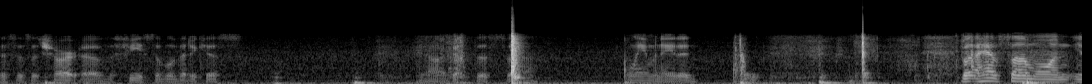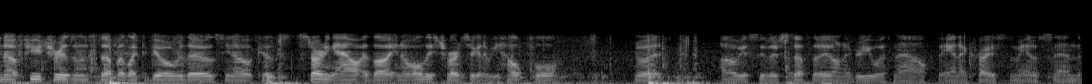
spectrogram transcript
this is a chart of the Feast of Leviticus. You know, I've got this uh, laminated. But I have some on, you know, futurism and stuff. I'd like to go over those, you know, because starting out, I thought, you know, all these charts are going to be helpful. But obviously there's stuff that I don't agree with now. The Antichrist, the Man of Sin, the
